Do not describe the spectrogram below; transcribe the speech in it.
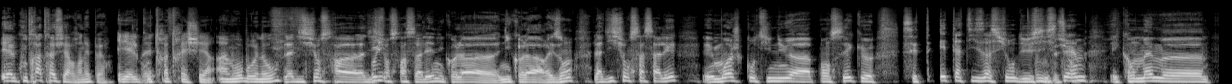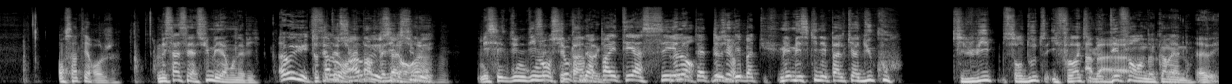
Et elle coûtera très cher, j'en ai peur. Et elle coûtera très cher. Un mot, Bruno? L'addition sera, l'addition oui. sera salée. Nicolas, Nicolas a raison. L'addition sera salée. Et moi, je continue à penser que cette étatisation du oui, système est quand même. Euh, on s'interroge. Mais ça, c'est assumé, à mon avis. Ah oui, totalement. Ah oui, c'est assumé. Voilà. Mais c'est d'une dimension qui n'a pas été assez peut-être débattue. Mais, mais ce qui n'est pas le cas du coup qui lui, sans doute, il faudra qu'il ah bah, le défende quand même. Ah oui.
